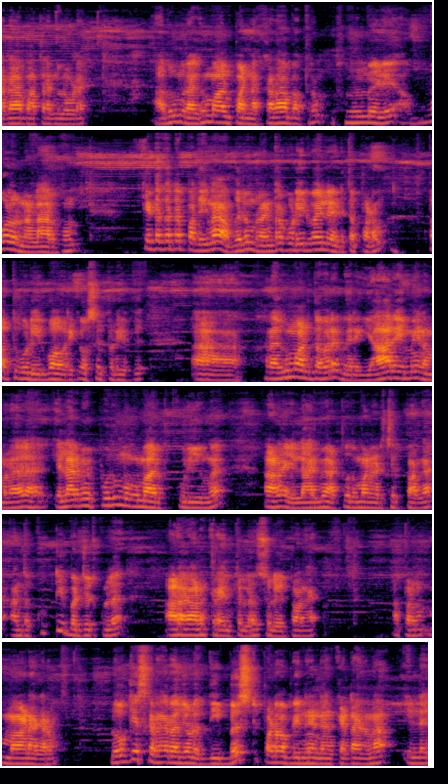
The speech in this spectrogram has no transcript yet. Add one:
கதாபாத்திரங்களோட. அதுவும் ரகுமான் பண்ண கதாபாத்திரம் உண்மையிலே அவ்வளோ நல்லாயிருக்கும் கிட்டத்தட்ட பார்த்தீங்கன்னா வெறும் ரெண்டரை கோடி ரூபாயில் எடுத்த படம். பத்து கோடி ரூபாய் வரைக்கும் வசூல் பண்ணியிருக்கு. ரகுமான் தவிர வேறு யாரையுமே நம்மளால் எல்லாருமே புதுமுகமாக இருக்கக்கூடியவங்க. ஆனால் எல்லாருமே அற்புதமாக நடிச்சிருப்பாங்க. அந்த குட்டி பட்ஜெட்டுக்குள்ளே அழகான கிரைம் த்ரில்லர் சொல்லியிருப்பாங்க. அப்புறம் மாநகரம். லோகேஷ் கனகராஜோட தி பெஸ்ட் படம் அப்படின்னு என்ன கேட்டாங்கன்னா இல்லை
